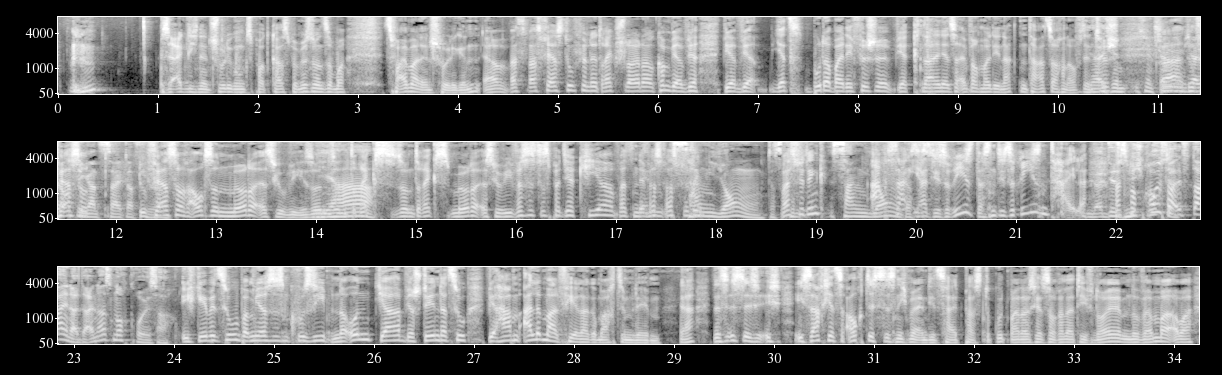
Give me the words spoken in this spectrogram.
Ist ja eigentlich ein Entschuldigungspodcast. Wir müssen uns aber zweimal entschuldigen. Ja, was, was fährst du für eine Dreckschleuder? Komm, wir, wir, wir, wir, jetzt Butter bei die Fische. Wir knallen jetzt einfach mal die nackten Tatsachen auf den Ja, Tisch. ich ich entschuldige mich du halt auch fährst die doch- ganze Zeit dafür. Du fährst doch auch so ein Mörder-SUV, so, ein so Ja. ein Drecks, so ein Drecks-Mörder-SUV. Was ist das bei dir? Kia? Was, ne, was, was für ein Ding? Sangyong. Das Was für Ding? Sangyong. Ach, Sa das ja, diese Riesen, das sind diese Riesenteile. Ja, das was ist nicht verbraucht größer der? als deiner. Deiner ist noch größer. Ich gebe zu, bei mir ist es ein Q7. Na und ja, wir stehen dazu. Wir haben alle mal Fehler gemacht im Leben. Ja, das ist ich ich sag jetzt auch, dass das nicht mehr in die Zeit passt. Gut, meiner ist jetzt noch relativ neu im November, aber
